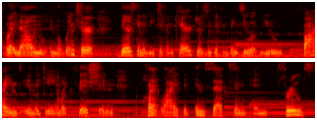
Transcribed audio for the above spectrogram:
right now in the, in the winter, there's going to be different characters and different things you you find in the game, like fish and plant life and insects and, and fruits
